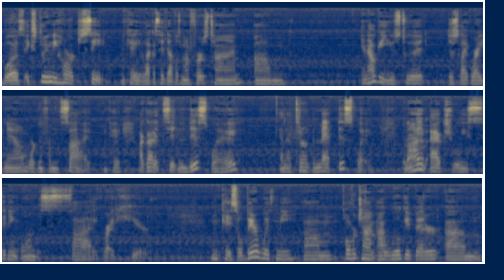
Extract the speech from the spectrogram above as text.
was extremely hard to see. Okay like i said that was my first time um, and i'll get used to it just like right now i'm working from the side. Okay i got it sitting this way and I turned the mat this way. But I am actually sitting on the side right here. Okay, so bear with me. Um, over time, I will get better. Um,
